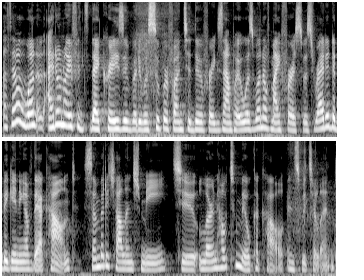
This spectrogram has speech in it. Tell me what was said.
I'll tell you one. I don't know if it's that crazy, but it was super fun to do. For example, it was one of my first. Was right at the beginning of the account. Somebody challenged me to learn how to milk a cow in Switzerland.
